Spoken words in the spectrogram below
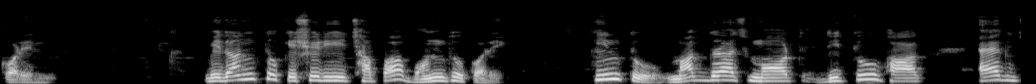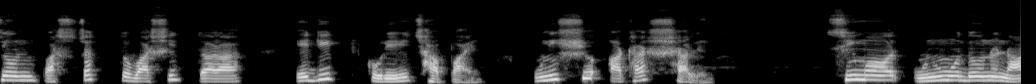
করেন। বেদান্ত কেশরী ছাপা বন্ধ করে। কিন্তু মাদ্রাজ মঠ দ্বিতীয় ভাগ একজন পাশ্চাত্যবাসীর দ্বারা এডিট করে ছাপায় উনিশশো আঠাশ সালে। সিমর অনুমোদন না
